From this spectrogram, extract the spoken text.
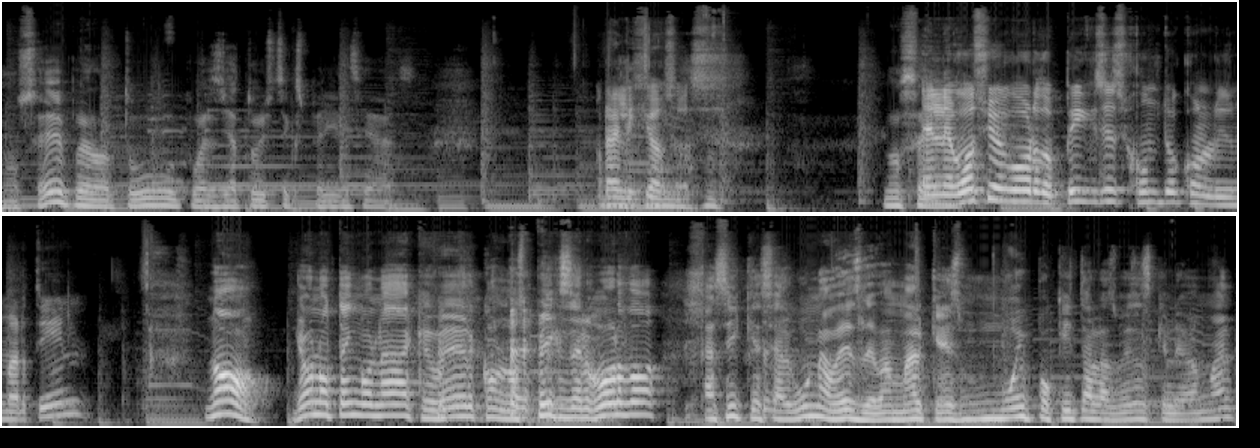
No sé, pero tú pues ya tuviste experiencias. religiosas. No sé. El negocio de Gordo Pixes junto con Luis Martín. No, yo no tengo nada que ver con los pics del gordo. Así que si alguna vez le va mal, que es muy poquita las veces que le va mal,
